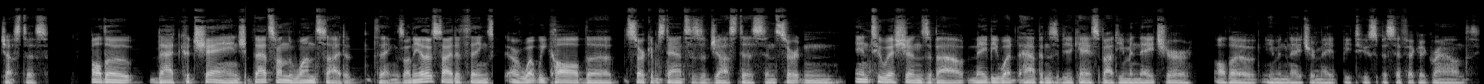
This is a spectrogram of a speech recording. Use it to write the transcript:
justice. Although that could change, that's on the one side of things. On the other side of things are what we call the circumstances of justice and certain intuitions about maybe what happens to be the case about human nature, although human nature may be too specific a ground.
